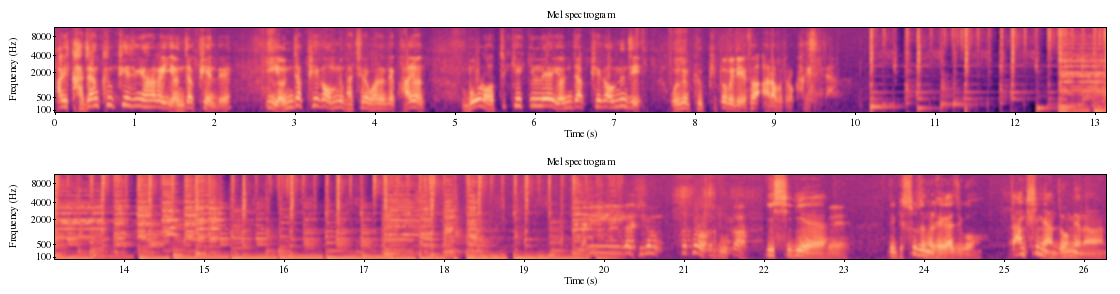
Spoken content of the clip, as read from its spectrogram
아니 가장 큰 피해 중에 하나가 이 연작 피해인데 이 연작 피해가 없는 밭이라고 하는데 과연 뭘 어떻게 했길래 연작 피해가 없는지 오늘 그 비법에 대해서 알아보도록 하겠습니다. 다리가 지금 상태가 어떻습니까? 이 시기에 네. 이렇게 수정을 해가지고 땅 심이 안 좋으면은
